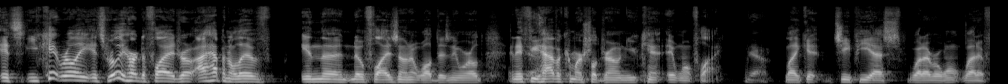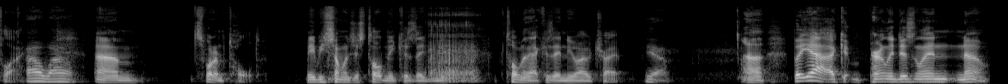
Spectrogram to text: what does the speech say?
it's you can't really. It's really hard to fly a drone. I happen to live in the no-fly zone at Walt Disney World, and if you have a commercial drone, you can't. It won't fly. yeah. Like it GPS, whatever, won't let it fly. Oh wow. That's what I'm told. Maybe someone just told me because they knew, told me that because they knew I would try it. Yeah. Uh, but yeah, apparently Disneyland no,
